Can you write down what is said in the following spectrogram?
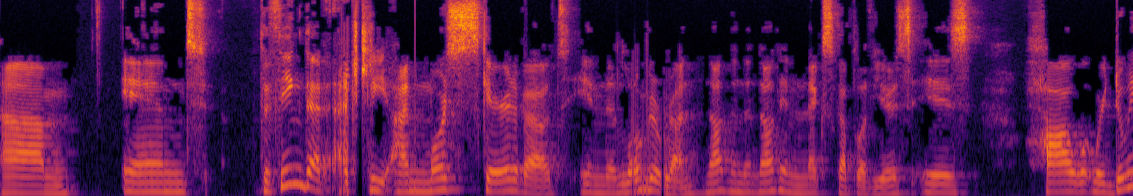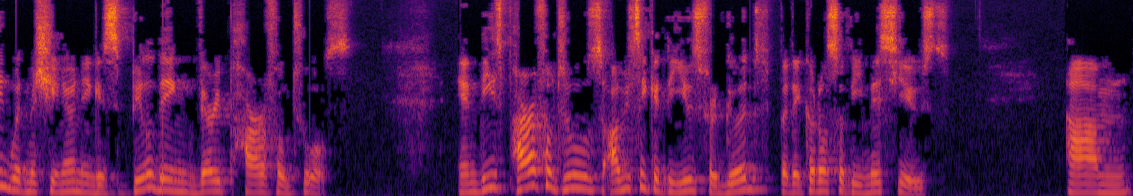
Um, and the thing that actually I'm more scared about in the longer run, not in the, not in the next couple of years, is how what we're doing with machine learning is building very powerful tools. And these powerful tools obviously could be used for good, but they could also be misused. Um,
